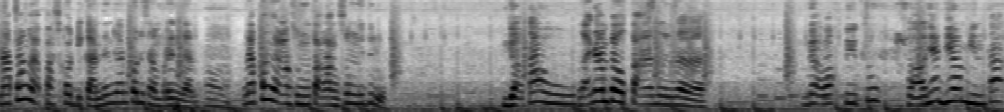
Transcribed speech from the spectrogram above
Kenapa nggak pas kau di kantin kan kau disamperin kan? Ah, Kenapa nggak langsung tak langsung gitu loh? nggak tahu Nggak nyampe otakmu di sana. nggak waktu itu soalnya dia minta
